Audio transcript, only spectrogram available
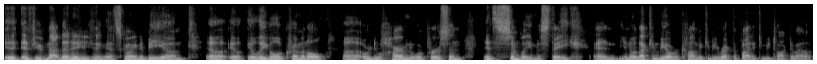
If you've not done anything that's going to be um, uh, Ill- illegal, criminal, uh, or do harm to a person, it's simply a mistake. And, you know, that can be overcome, it can be rectified, it can be talked about.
